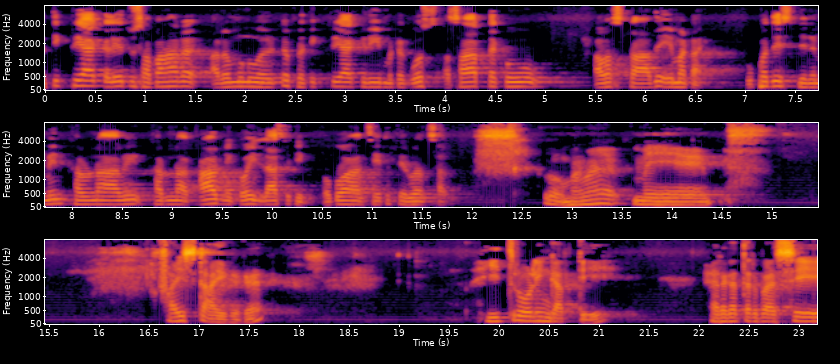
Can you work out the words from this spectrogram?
ප්‍රතික්‍රියා කළ යුතු සමහර අරමුණු වලට ප්‍රතික්‍රියා කිරීමට ගොස් අසාර්ථක වූ අවස්ථාද එමටයි. උපදේශ දෙනමින් කරුණාවෙන් කරුණා කාරුණිකව ඉල්ලා සිටිමි. ඔබ වහන්සේට තෙරුවන් සරණයි. ඔව් මම මේ 5 star එකක හීත්‍රෝ වලින් ගත්තේ අරගත්තට පස්සේ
